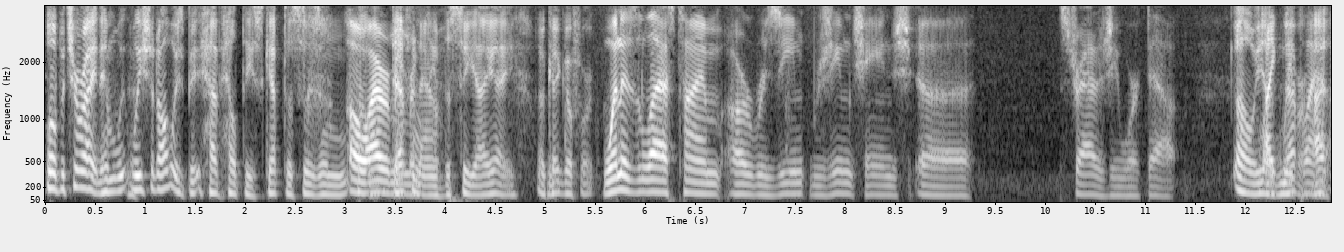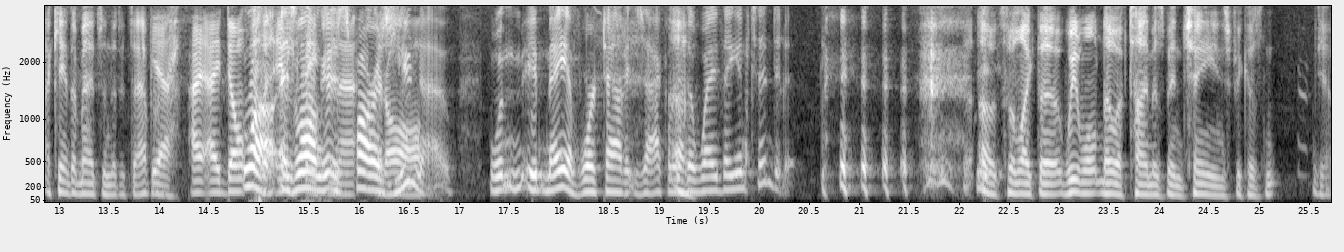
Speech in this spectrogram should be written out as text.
well, but you're right, and we, we should always be, have healthy skepticism. Oh, I remember definitely now. the CIA. Okay, go for it. When is the last time our regime regime change uh, strategy worked out? Oh yeah, like never. I, I, can't imagine that it's ever. Yeah, I, I don't. Well, as long as far as you know, it may have worked out exactly uh, the way they intended it. oh, so like the we won't know if time has been changed because yeah,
